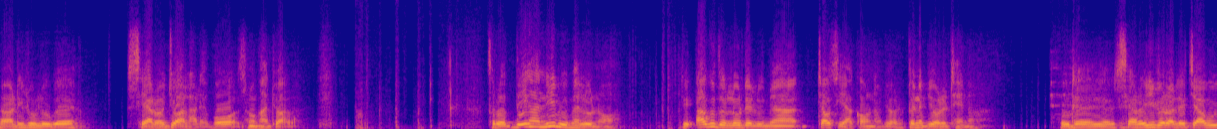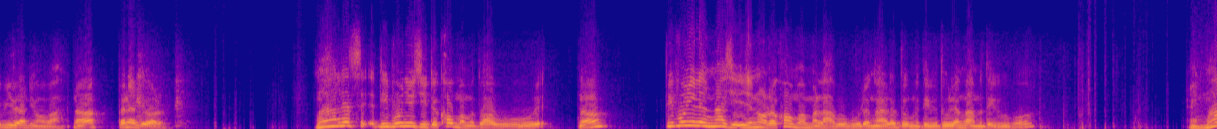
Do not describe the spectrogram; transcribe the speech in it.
ဒါဒီလိုလိုပဲဆရာတော်ကြွလာတယ်ဗောဆုံးခံကြွလာဆိုတော့တေခါနီးပြီမဲ့လို့နော်ဒီအကုသိုလ်လုပ်တဲ့လူများကြောက်စရာကောင်းတာပြောတယ်ဘယ်နဲ့ပြောလဲထင်တော့ဟုတ်တယ်ဆရာတော်ကြီးပြောတာလည်းကြားဘူးပြီးသားနေမှာပါနော်ဘယ်နဲ့ပြောလဲငါလည်းဒီဘုန်းကြီးစီတစ်ခေါက်မှမသွားဘူးတဲ့နော်ဒီဘုန်းကြီးလည်းငါစီအရင်တော့တစ်ခေါက်မှမလာဘူးတဲ့ငါလည်းသူမသိဘူးသူလည်းငါမသိဘူးပေါ့အဲငါ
